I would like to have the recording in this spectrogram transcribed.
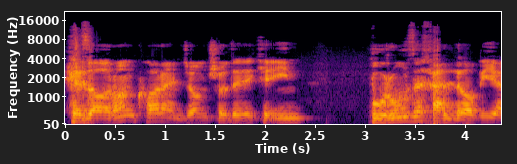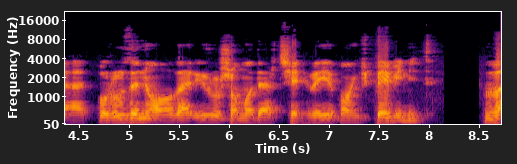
هزاران کار انجام شده که این بروز خلاقیت بروز نوآوری رو شما در چهره بانک ببینید. و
